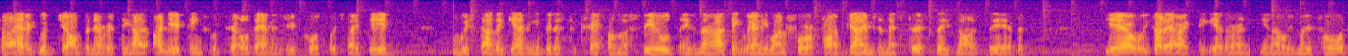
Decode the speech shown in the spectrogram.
So I had a good job and everything. I, I knew things would settle down in due course, which they did. We started having a bit of success on the field, even though I think we only won four or five games in that first season I was there. But yeah, we got our act together and you know we moved forward.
